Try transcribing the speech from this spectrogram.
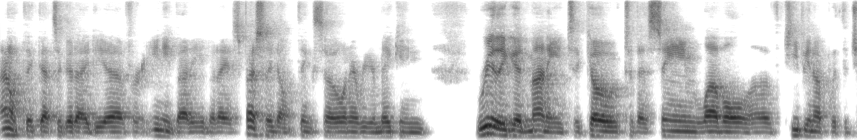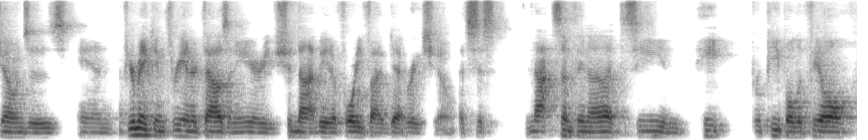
I don't think that's a good idea for anybody, but I especially don't think so whenever you're making really good money to go to the same level of keeping up with the Joneses. And if you're making 300,000 a year, you should not be at a 45 debt ratio. That's just not something I like to see and hate for people to feel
